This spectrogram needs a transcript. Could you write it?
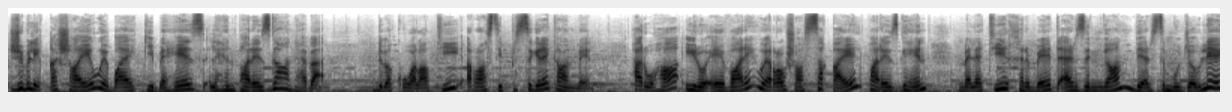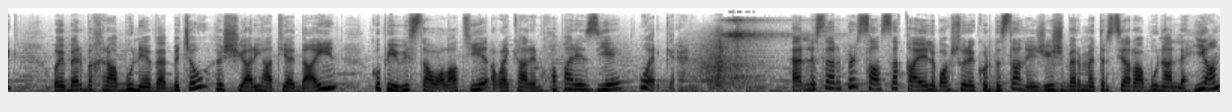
ji bilî qeşayê wê bayekî bihêz li hin parêzgan hebe. Dibe ku welatî rastî pirsigirekan bên. هەروها ئیرۆ ئێوارێ وێ ڕەوشا سەقایل پارێزگەهێن مەلەتی خربێت ئەرزنگان دێرسم و جەولێک وی بەر بخراببوونێ بە بچە و هەشیاری هاتیە داین و پێویستە وڵاتی ڕێکارێن خۆپارێزیە وەرگرن. هەر لەسەر پرسا سەقای لە باشووری کوردستانێژیش بەرمەترسی ڕابوونا لە هیان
